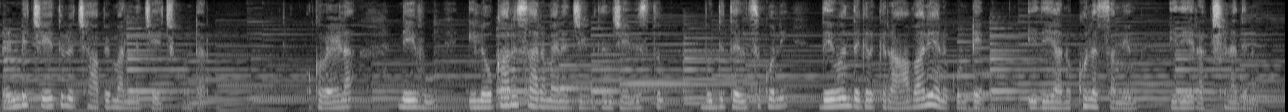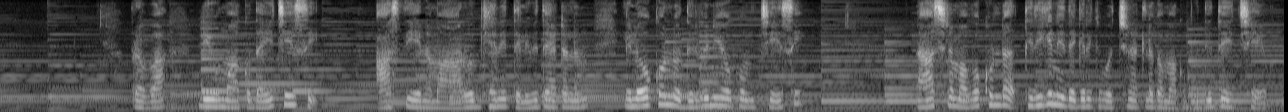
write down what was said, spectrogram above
రెండు చేతులు చాపి మనల్ని చేర్చుకుంటారు. ఒకవేళ నీవు ఈ లోకానుసారమైన జీవితం జీవిస్తూ బుద్ధి తెలుసుకొని దేవుని దగ్గరికి రావాలి అనుకుంటే ఇది అనుకూల సమయం ఇది రక్షణ దినం. ప్రభా నీవు మాకు దయచేసి ఆస్తి అయిన మా ఆరోగ్యాన్ని తెలివితేటలను ఈ లోకంలో దుర్వినియోగం చేసి నాశనం అవ్వకుండా తిరిగి నీ దగ్గరికి వచ్చినట్లుగా మాకు బుద్ధి తెచ్చేయం.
